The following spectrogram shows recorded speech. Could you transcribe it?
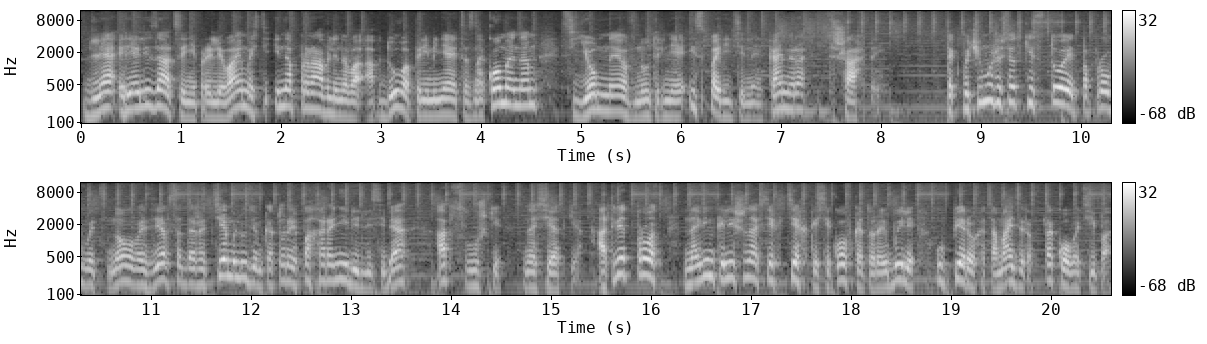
Для реализации непроливаемости и направленного обдува применяется знакомая нам съемная внутренняя испарительная камера с шахтой. Так почему же все-таки стоит попробовать нового Зевса даже тем людям, которые похоронили для себя обслужки на сетке? Ответ прост. Новинка лишена всех тех косяков, которые были у первых атомайзеров такого типа.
